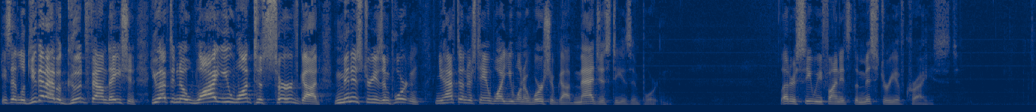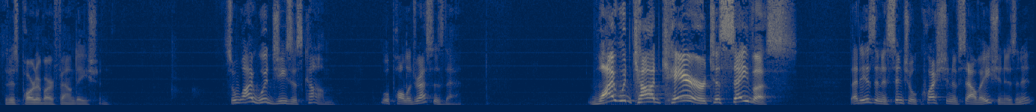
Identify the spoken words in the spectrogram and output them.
He said, Look, you got to have a good foundation. You have to know why you want to serve God. Ministry is important, and you have to understand why you want to worship God. Majesty is important. Letter C, we find it's the mystery of Christ that is part of our foundation. So, why would Jesus come? Well, Paul addresses that. Why would God care to save us? That is an essential question of salvation, isn't it?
